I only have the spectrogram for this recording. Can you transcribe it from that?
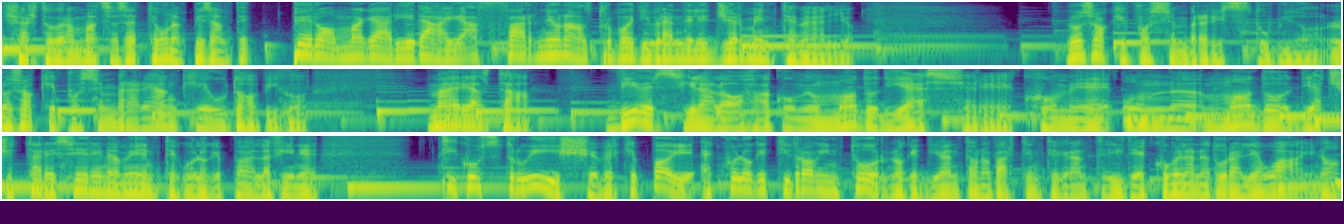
Certo però ammazza 7-1 è pesante, però magari dai a farne un altro poi ti prende leggermente meglio. Lo so che può sembrare stupido, lo so che può sembrare anche utopico, ma in realtà viversi la loha come un modo di essere, come un modo di accettare serenamente quello che poi alla fine ti costruisce, perché poi è quello che ti trovi intorno che diventa una parte integrante di te, come la natura alle Hawaii, no?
